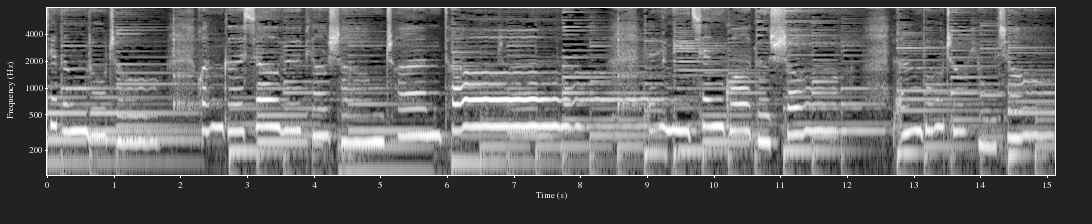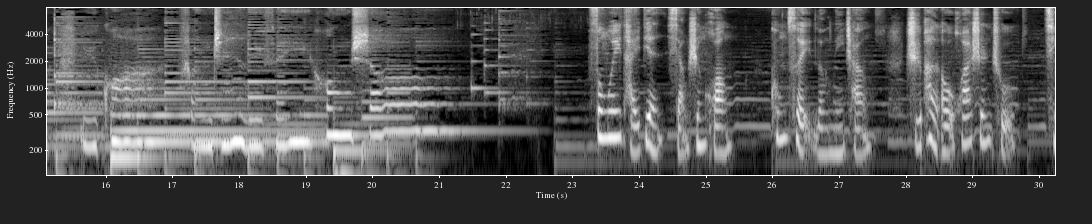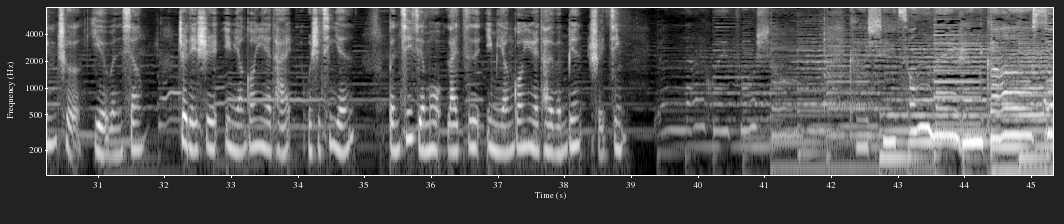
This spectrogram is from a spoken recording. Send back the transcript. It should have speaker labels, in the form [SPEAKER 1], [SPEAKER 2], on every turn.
[SPEAKER 1] 街灯如昼，欢歌笑语飘上船头。被你牵过的手，拦不住永久。雨过风之旅绯红瘦。
[SPEAKER 2] 风微台殿响声黄，空翠冷霓裳。池畔藕花深处，清澈夜闻香。这里是一米阳光音乐台，我是青岩。本期节目来自一米阳光音乐台文编水镜。
[SPEAKER 1] 来会腐朽，可惜从没人告诉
